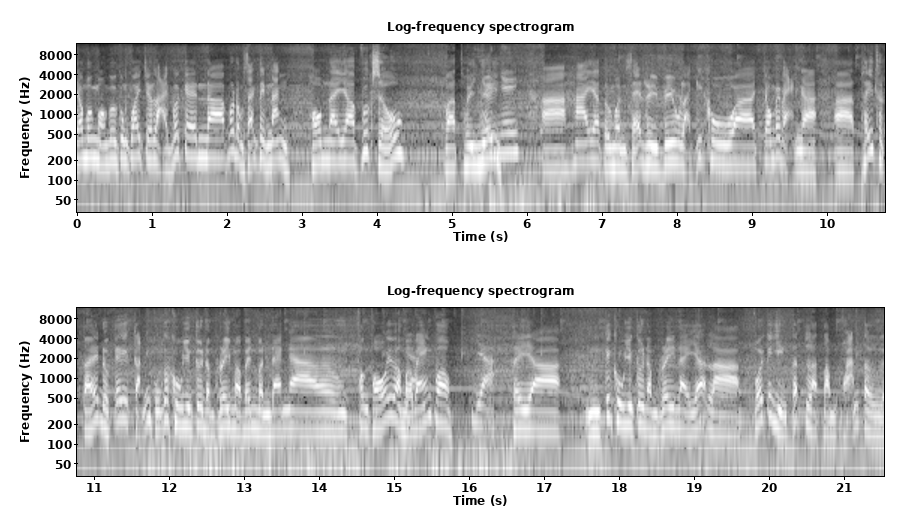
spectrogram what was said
Chào mừng mọi người cùng quay trở lại với kênh à, Bất động sản tiềm năng. Hôm nay à, Phước Sửu và Thùy Nhi, Thùy Nhi. À, hai à, tụi mình sẽ review lại cái khu à, cho mấy bạn à, à, thấy thực tế được cái cảnh của cái khu dân cư Đầm Ri mà bên mình đang à, phân phối và mở Dạ. bán phải không? Dạ. Thì à, ừm, cái khu dân cư Đầm Ri này á, là với cái diện tích là tầm khoảng từ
